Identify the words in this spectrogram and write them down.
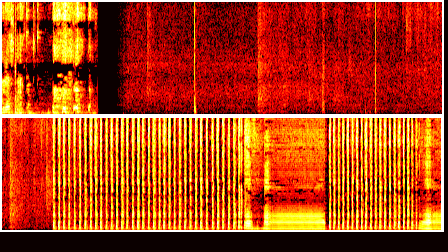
Прекрасно. Uh-huh.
